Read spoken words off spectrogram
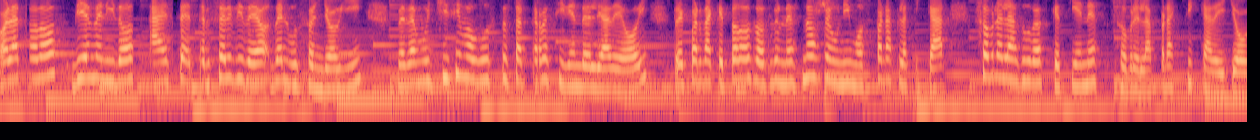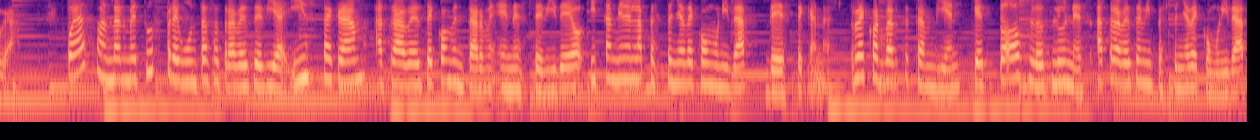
Hola a todos, bienvenidos a este tercer video del Buzón Yogi. Me da muchísimo gusto estarte recibiendo el día de hoy. Recuerda que todos los lunes nos reunimos para platicar sobre las dudas que tienes sobre la práctica de yoga puedas mandarme tus preguntas a través de vía Instagram, a través de comentarme en este video y también en la pestaña de comunidad de este canal. Recordarte también que todos los lunes a través de mi pestaña de comunidad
